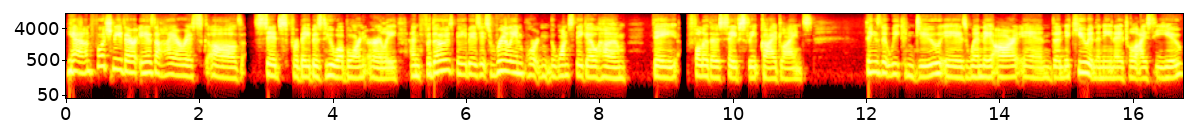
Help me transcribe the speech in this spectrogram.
Yeah, unfortunately, there is a higher risk of SIDS for babies who are born early. And for those babies, it's really important that once they go home, they follow those safe sleep guidelines. Things that we can do is when they are in the NICU, in the neonatal ICU,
